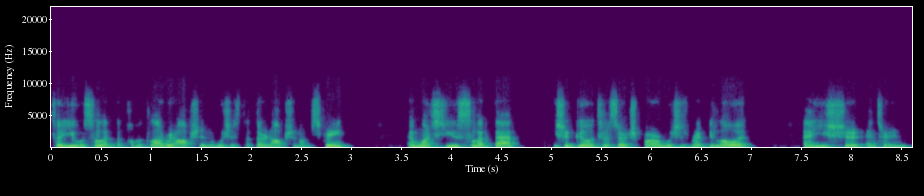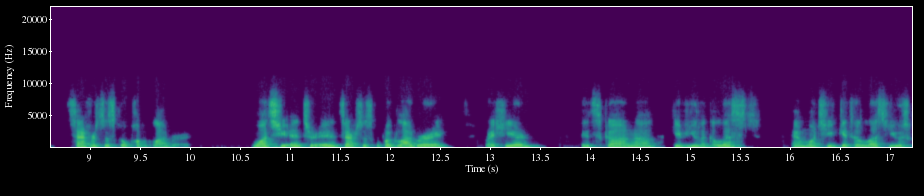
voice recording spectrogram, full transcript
So you would select the public library option, which is the third option on the screen. And once you select that, you should go to the search bar, which is right below it, and you should enter in San Francisco Public Library. Once you enter in San Francisco Public Library right here, it's gonna give you like a list. And once you get to the list, you just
